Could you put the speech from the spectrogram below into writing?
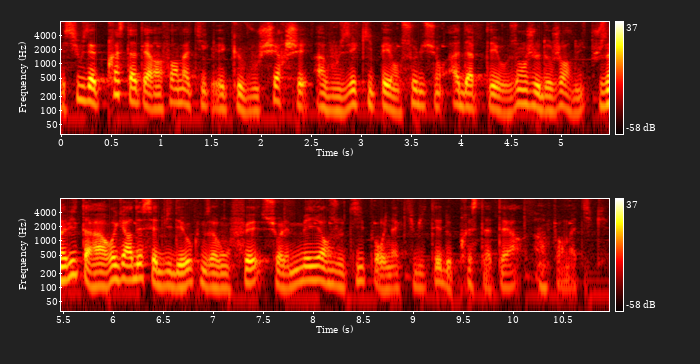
Et si vous êtes prestataire informatique et que vous cherchez à vous équiper en solutions adaptées aux enjeux d'aujourd'hui, je vous invite à regarder cette vidéo que nous avons fait sur les meilleurs outils pour une activité de prestataire informatique.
